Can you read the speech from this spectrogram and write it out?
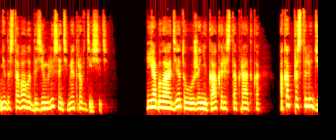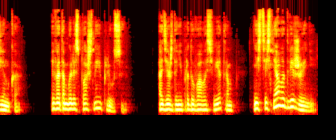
не доставала до земли сантиметров десять. Я была одета уже не как аристократка, а как простолюдинка. И в этом были сплошные плюсы. Одежда не продувалась ветром, не стесняла движений,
